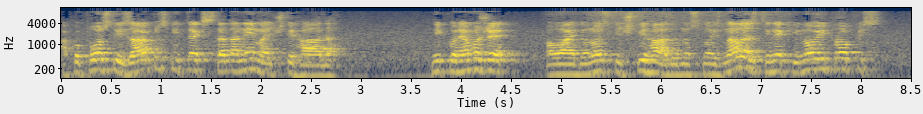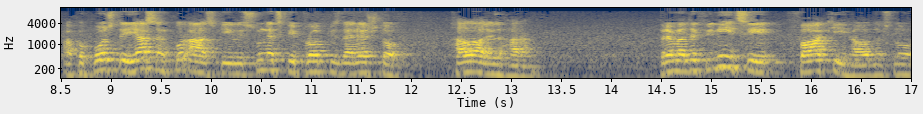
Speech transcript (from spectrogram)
Ako postoji zakonski tekst, tada nema ičtihada. Niko ne može ovaj donositi štihad, odnosno iznalaziti neki novi propis, ako postoji jasan kuranski ili sunnetski propis da je nešto halal ili haram. Prema definiciji fakiha, odnosno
